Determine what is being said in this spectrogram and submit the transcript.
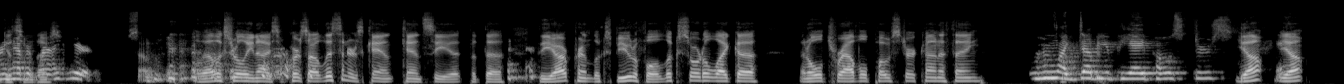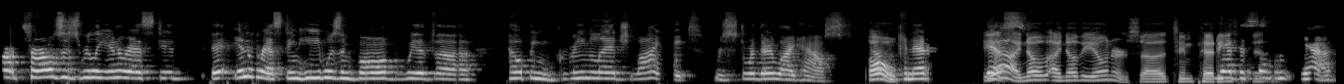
I Get have some it nice- right here, so. Well, that looks really nice. Of course, our listeners can't can't see it, but the the art print looks beautiful. It looks sort of like a an old travel poster kind of thing. Mhm, Like WPA posters. Yep, yep. Charles is really interested, eh, interesting. He was involved with uh, helping Greens Ledge Light restore their lighthouse. out in Oh. Connecticut. Yeah, I know. I know the owners, uh, Tim Petty. Yeah, the and- yeah.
